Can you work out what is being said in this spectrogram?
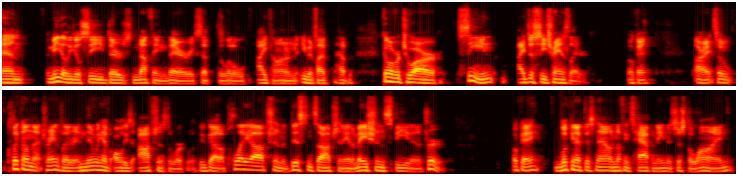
And immediately you'll see there's nothing there except the little icon. And even if I have come over to our scene, I just see translator. Okay. All right. So click on that translator, and then we have all these options to work with. We've got a play option, a distance option, animation, speed, and a trigger. Okay. Looking at this now, nothing's happening. It's just a line.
